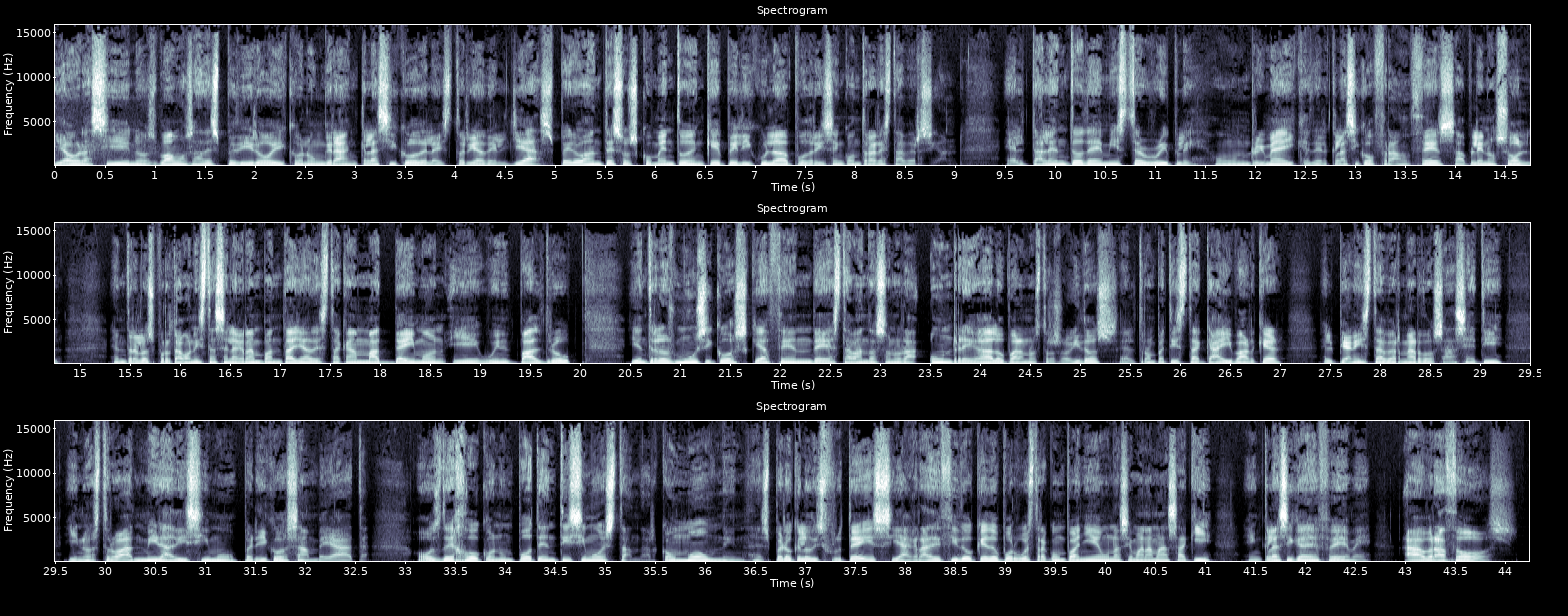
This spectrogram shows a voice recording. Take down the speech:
Y ahora sí, nos vamos a despedir hoy con un gran clásico de la historia del jazz, pero antes os comento en qué película podréis encontrar esta versión. El talento de Mr. Ripley, un remake del clásico francés a pleno sol. Entre los protagonistas en la gran pantalla destacan Matt Damon y Gwyneth Paltrow, y entre los músicos que hacen de esta banda sonora un regalo para nuestros oídos, el trompetista Guy Barker, el pianista Bernardo Sassetti y nuestro admiradísimo Perico Sambeat. Os dejo con un potentísimo estándar, con Moaning. Espero que lo disfrutéis y agradecido quedo por vuestra compañía una semana más aquí en Clásica FM. ¡Abrazos!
